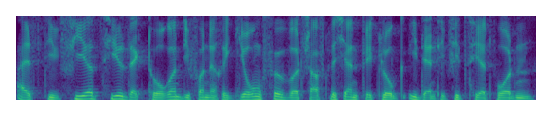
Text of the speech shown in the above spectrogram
als die vier Zielsektoren, die von der Regierung für wirtschaftliche Entwicklung identifiziert wurden.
